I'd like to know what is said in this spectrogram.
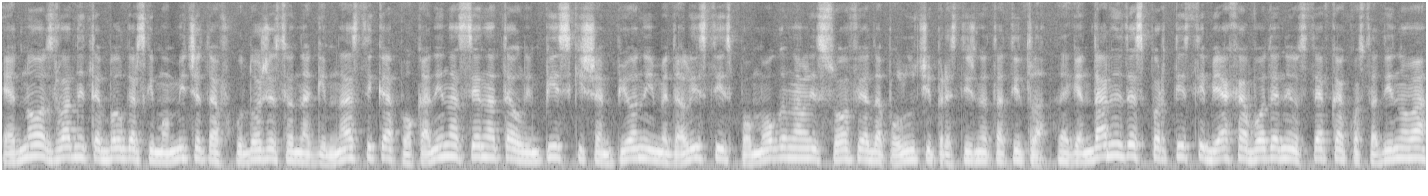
едно од зладните български момичета в художествена гимнастика, покани на сцената олимписки шампиони и медалисти спомогнали Софија да получи престижната титла. Легендарните спортисти бяха водени од Стевка Костадинова,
